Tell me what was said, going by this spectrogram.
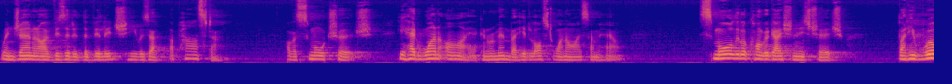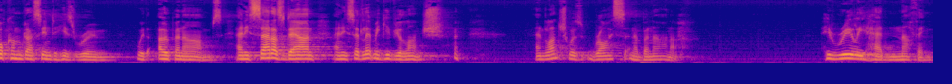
when Jan and I visited the village, he was a, a pastor of a small church. He had one eye. I can remember he'd lost one eye somehow. Small little congregation in his church, but he welcomed us into his room with open arms. And he sat us down and he said, Let me give you lunch. and lunch was rice and a banana. He really had nothing.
